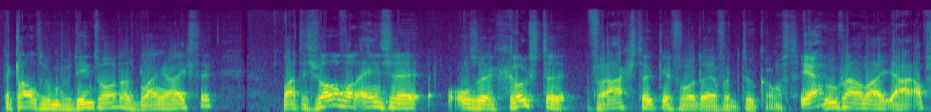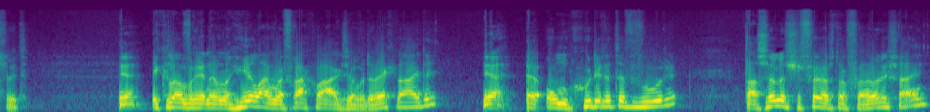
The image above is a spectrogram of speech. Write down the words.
de klanten moeten bediend worden, dat is het belangrijkste. Maar het is wel van onze, onze grootste vraagstukken voor de, voor de toekomst. Ja? Hoe gaan wij... Ja, absoluut. Ja. Ik geloof erin dat we nog heel lang met vrachtwagens over de weg rijden. ja. eh, om goederen te vervoeren. Daar zullen chauffeurs nog voor nodig zijn.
